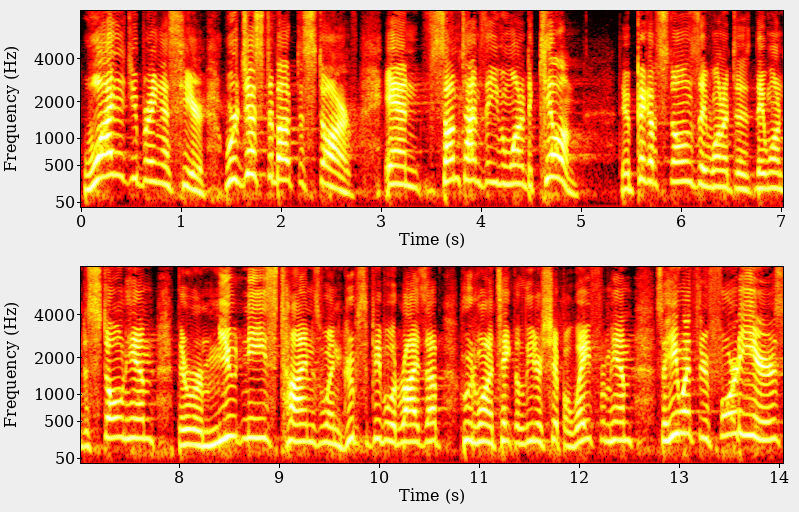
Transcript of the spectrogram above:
Why did you bring us here? We're just about to starve. And sometimes they even wanted to kill him. They would pick up stones, they wanted, to, they wanted to stone him. There were mutinies, times when groups of people would rise up who would want to take the leadership away from him. So he went through 40 years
